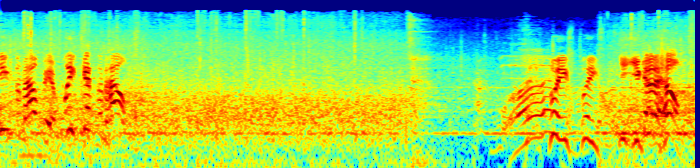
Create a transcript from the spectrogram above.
need some help here. Please get some help. What? Please, please. Y you gotta help.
